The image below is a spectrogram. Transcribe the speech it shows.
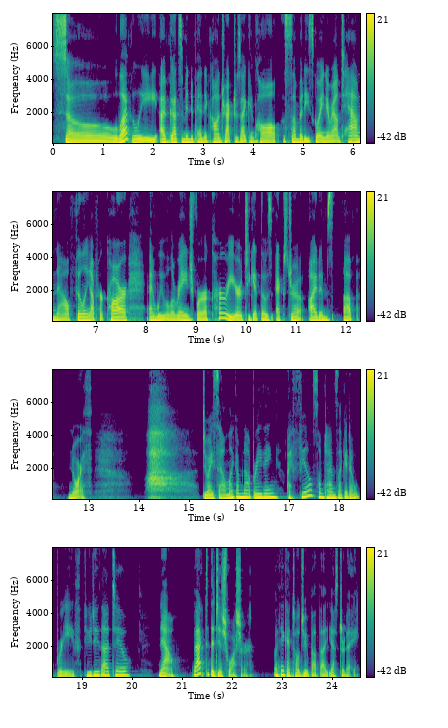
So, luckily, I've got some independent contractors I can call. Somebody's going around town now, filling up her car, and we will arrange for a courier to get those extra items up north. do I sound like I'm not breathing? I feel sometimes like I don't breathe. Do you do that too? Now, back to the dishwasher. I think I told you about that yesterday.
